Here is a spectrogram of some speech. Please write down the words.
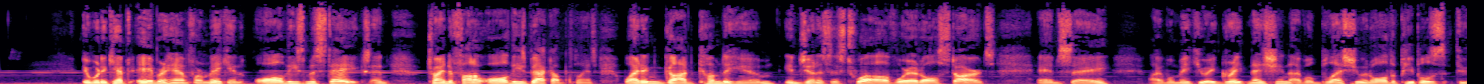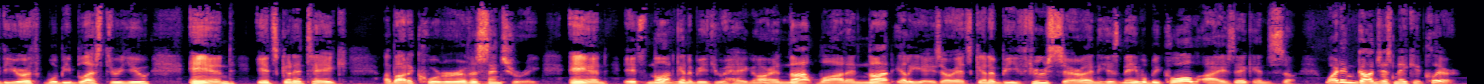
It would have kept Abraham from making all these mistakes and trying to follow all these backup plans. Why didn't God come to him in Genesis 12, where it all starts, and say, I will make you a great nation. I will bless you and all the peoples through the earth will be blessed through you. And it's going to take about a quarter of a century. And it's not going to be through Hagar and not Lot and not Eleazar. It's going to be through Sarah and his name will be called Isaac. And so why didn't God just make it clear?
